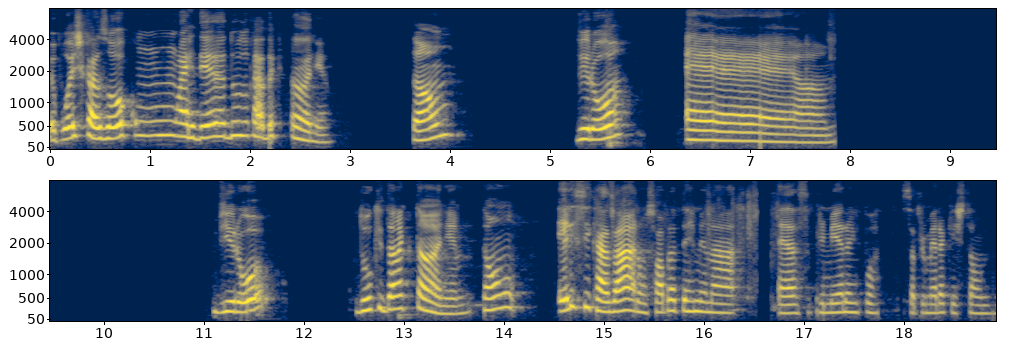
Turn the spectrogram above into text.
Depois casou com a herdeira do Ducado da Aquitânia. Então, virou é, virou Duque da Lactânia. Então, eles se casaram, só para terminar essa primeira, essa primeira questão,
